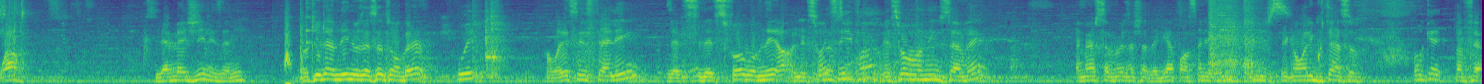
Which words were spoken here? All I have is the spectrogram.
Wow. La magie, les amis. OK, là, amenez nos assiettes sont prêtes. Oui. On va aller s'installer. Lati- Latifa va venir. Ah. Latifa va venir nous servir. La meilleure serveuse de en passant les amis. C'est qu'on va aller goûter à ça. OK. Parfait.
